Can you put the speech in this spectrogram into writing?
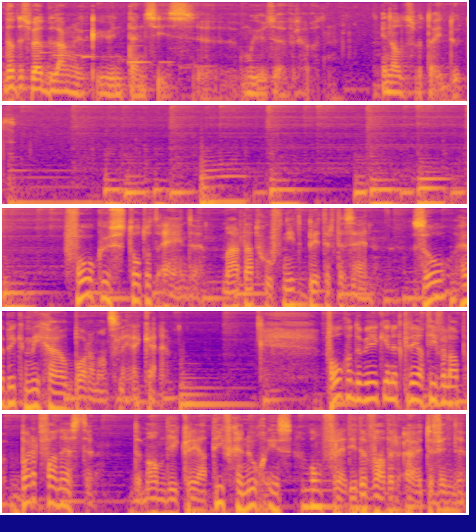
Dat is wel belangrijk, uw intenties uh, moet je zuiver houden. In alles wat je doet. Focus tot het einde, maar dat hoeft niet bitter te zijn. Zo heb ik Michael Borremans leren kennen. Volgende week in het Creatieve Lab Bart van Esten, de man die creatief genoeg is om Freddy de Vadder uit te vinden.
